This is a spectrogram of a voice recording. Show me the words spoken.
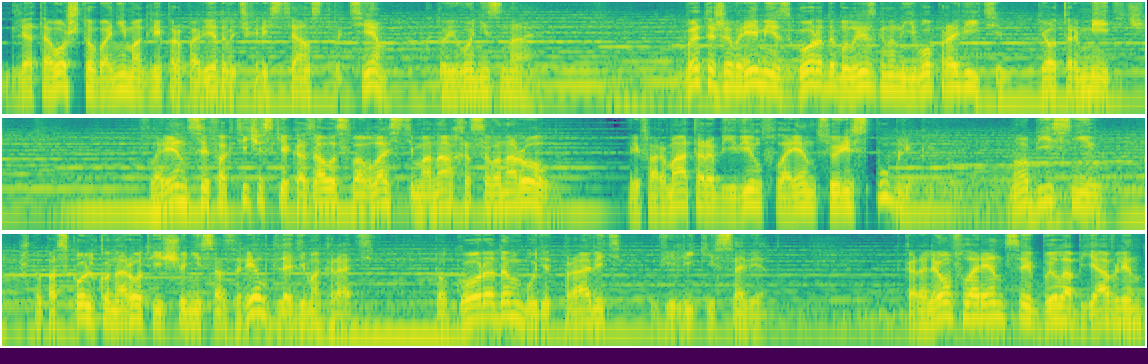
Для того, чтобы они могли проповедовать христианство тем, кто его не знает. В это же время из города был изгнан его правитель Петр Медич. Флоренция фактически оказалась во власти монаха Савонаролла. Реформатор объявил Флоренцию республикой, но объяснил, что поскольку народ еще не созрел для демократии, то городом будет править Великий Совет. Королем Флоренции был объявлен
